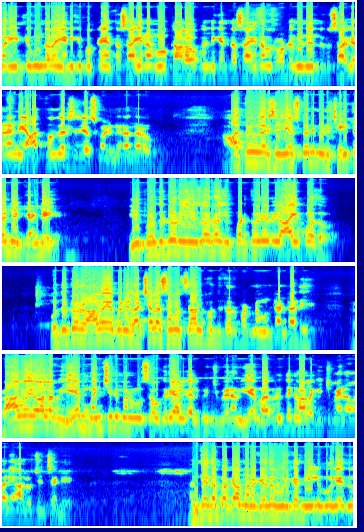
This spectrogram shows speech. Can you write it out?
మన ఇంటి ముందర ఎనికి పక్క ఎంత సాగినాము కాలువ కిందకి ఎంత సాగినాము రోడ్డు మీద ఎందుకు సాగినాన్ని ఆత్మవిమర్శ చేసుకోండి మీరందరూ. ఆత్మవిమర్శ చేసుకొని మీరు చైతన్యం కండి. ఈ పొద్దుటూరు ఈజో రోజు ఇప్పటితోనే మీకు ఆగిపోదు. పొద్దుటూరు రాబోయే కొన్ని లక్షల సంవత్సరాలు పొద్దుటూరు పట్టణం ఉంటుంటుంది. రాబోయే వాళ్ళకు ఏం మంచిని మనం సౌకర్యాలు కల్పించిపోయినాం ఏం అభివృద్ధిని వాళ్ళకి ఇచ్చిపోయినామని ఆలోచించండి. అంతే తప్పక మనకేదో ఊరికే నీళ్ళు పోలేదు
